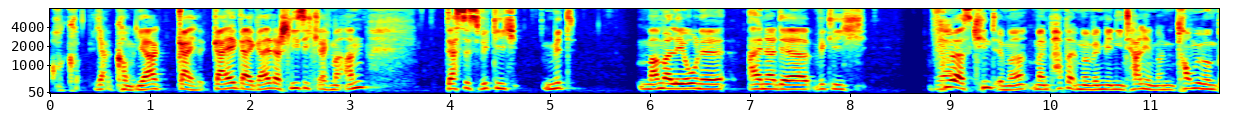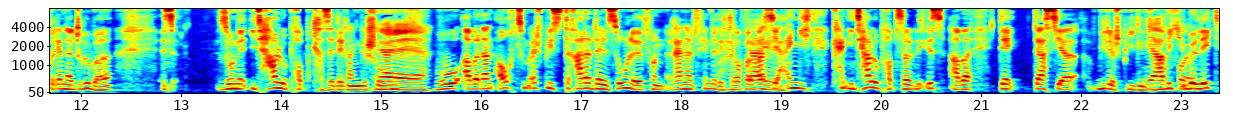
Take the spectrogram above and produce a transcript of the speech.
oh Gott, ja komm, ja geil, geil, geil, geil, da schließe ich gleich mal an. Das ist wirklich mit Mama Leone einer der wirklich früher Ja. als Kind immer, mein Papa immer, wenn wir in Italien waren, kaum über den Brenner drüber, ist so eine Italo-Pop-Kassette reingeschoben, Ja, ja, wo aber dann auch zum Beispiel Strada del Sole von Reinhard Fendrich drauf war, was ja eigentlich kein Italo-Pop ist, aber der das ja widerspiegelt. Da habe ich überlegt,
